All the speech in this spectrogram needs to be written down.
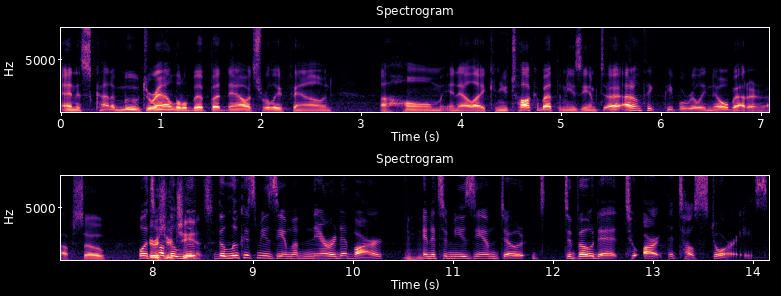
and it's kind of moved around a little bit but now it's really found a home in la can you talk about the museum? I don't think people really know about it enough so well, it's Here's called the, Lu- the, Lucas Museum of Narrative Art, mm-hmm. and it's a museum do- devoted to art that tells stories.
